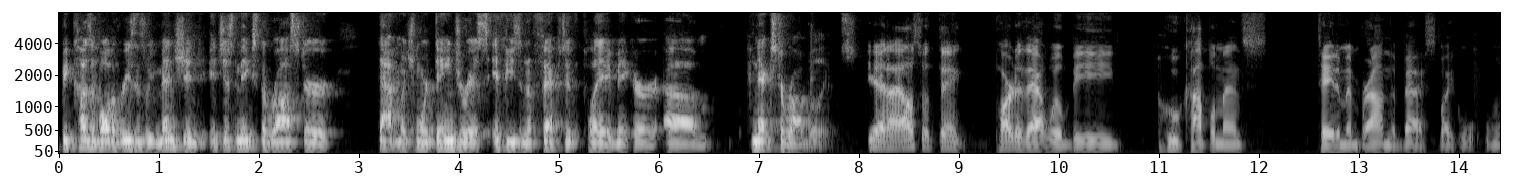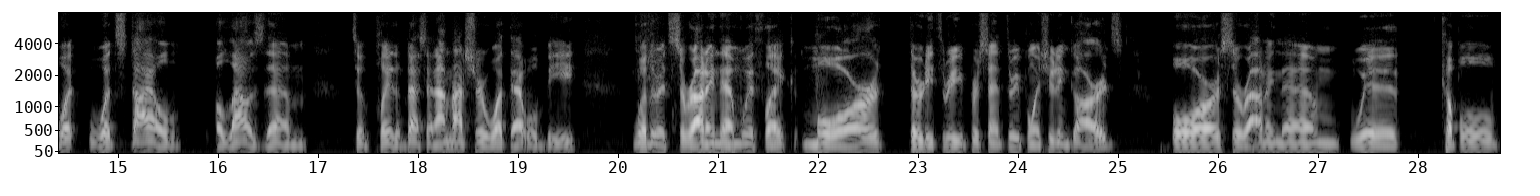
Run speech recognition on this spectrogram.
because of all the reasons we mentioned, it just makes the roster that much more dangerous if he's an effective playmaker um, next to Rob Williams. Yeah, and I also think part of that will be who complements Tatum and Brown the best. Like what what style allows them to play the best. And I'm not sure what that will be, whether it's surrounding them with like more 33% three-point shooting guards or surrounding them with a couple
